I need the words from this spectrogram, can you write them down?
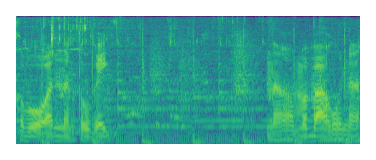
kabuuan ng tubig na mabaho na.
